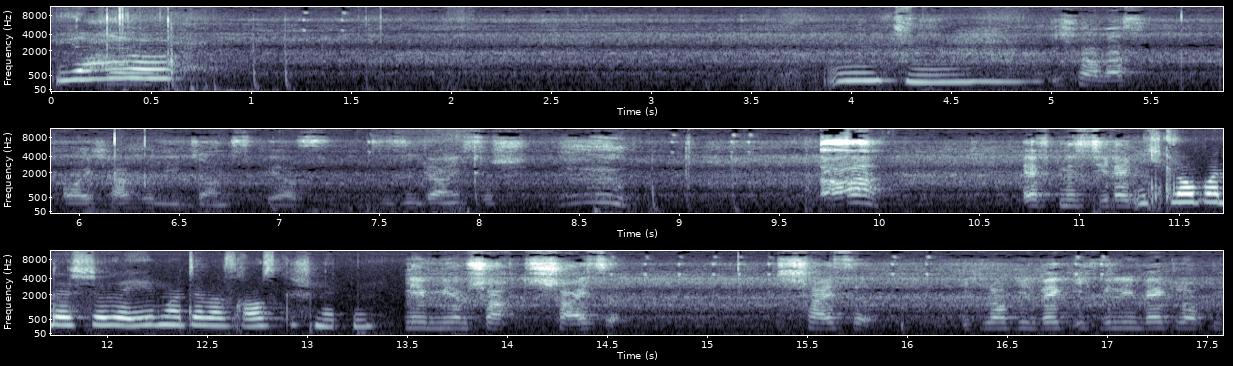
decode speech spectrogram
Ja. Mhm. Ich höre was. Oh, ich hasse die Jumpscares. Die sind gar nicht so sch. Ah! Efton ist direkt Ich glaube, an der Stelle eben hat er was rausgeschnitten. neben mir im Schacht. Scheiße. Scheiße. Ich lock ihn weg. Ich will ihn weglocken.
